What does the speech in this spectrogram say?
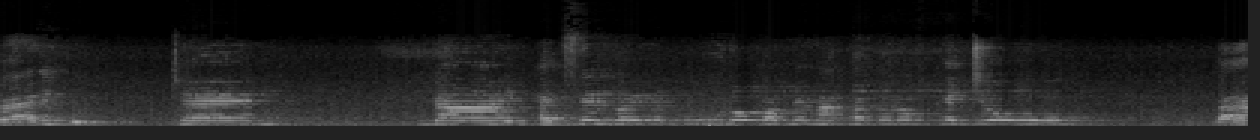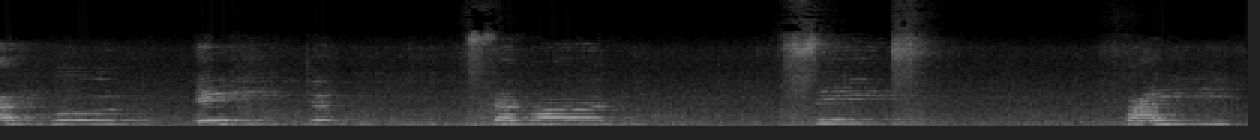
વેરી ગુડ ટેન નાઇન એક્સેલ કરીને પૂરો પગને માથા તરફ ખેંચો very good eight seven six five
